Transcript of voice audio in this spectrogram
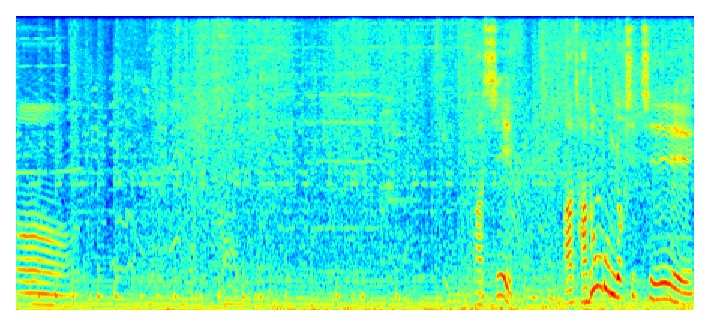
어. 아, 씨. 아, 자동 공격 시치.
